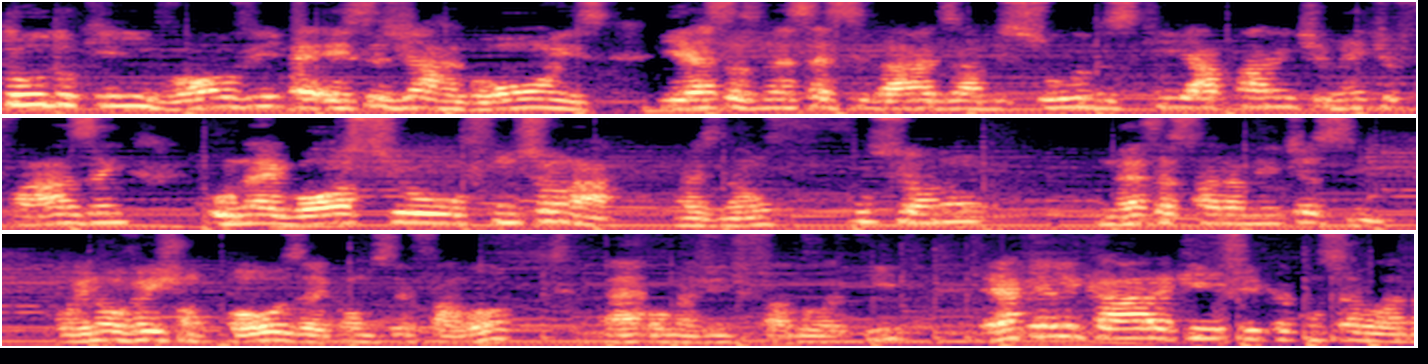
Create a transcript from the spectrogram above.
tudo que envolve é, esses jargões e essas necessidades absurdas que aparentemente fazem o negócio funcionar, mas não funcionam necessariamente assim. O Innovation Poser, como você falou, né, como a gente falou aqui, é aquele cara que fica com o celular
